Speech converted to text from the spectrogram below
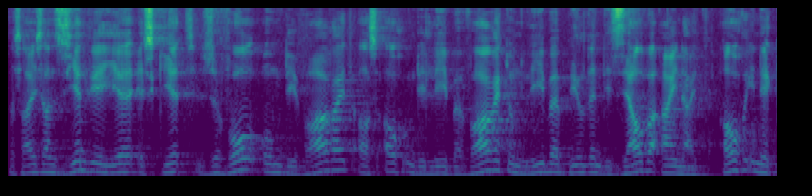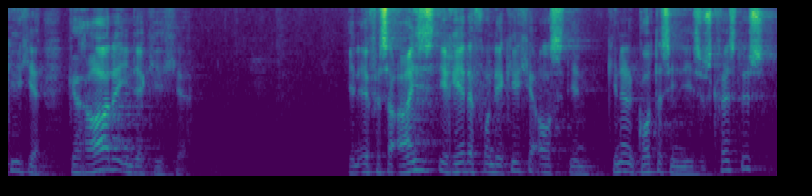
Das heißt, dann sehen wir hier, es geht sowohl um die Wahrheit als auch um die Liebe. Wahrheit und Liebe bilden dieselbe Einheit, auch in der Kirche, gerade in der Kirche. In Epheser 1 ist die Rede von der Kirche aus den Kindern Gottes in Jesus Christus.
